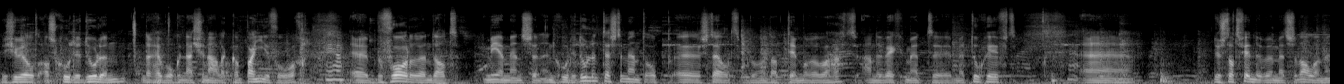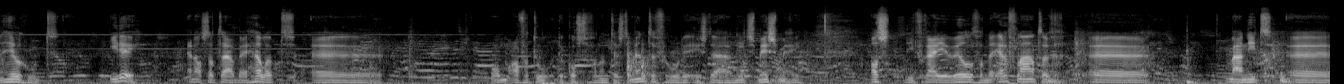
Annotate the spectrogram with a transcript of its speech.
Dus je wilt als goede doelen, daar hebben we ook een nationale campagne voor, ja. bevorderen dat meer mensen een goede doelentestament opstelt. Uh, dat timmeren we hard aan de weg met, met toegift. dus dat vinden we met z'n allen een heel goed idee. En als dat daarbij helpt om af en toe de kosten van een testament te vergoeden, is daar niets mis mee. Als die vrije wil van de erflater uh, maar niet uh,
